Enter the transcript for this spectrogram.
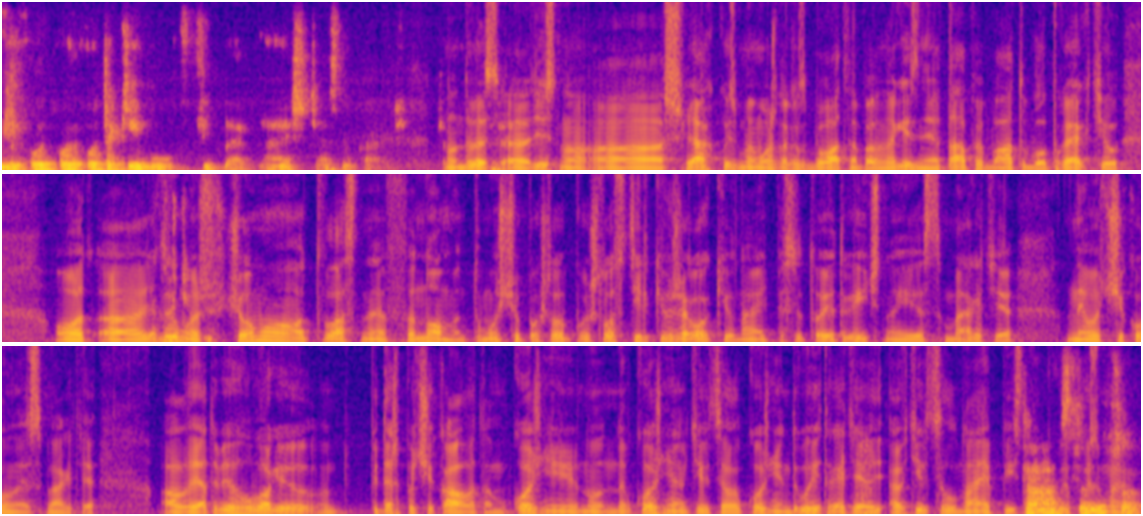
і от, от, от такий був фідбек, знаєш, чесно кажучи. Ну, дивись, е, дійсно, е, шлях Кузьми можна розбивати, напевно, на різні етапи, багато було проєктів. От, е, як ти думаєш, в чому от, власне, феномен? Тому що пройшло, пройшло стільки вже років, навіть після тої трагічної смерті, неочікуваної смерті. Але я тобі говорю, підеш по Чикаго, там кожній, ну не в кожній автівці, але в кожній другій, третій автівці лунає пісня Так, Кузьми. 100%.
